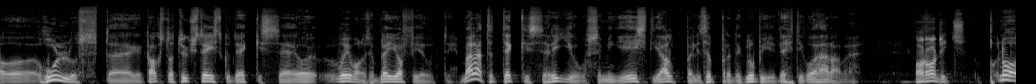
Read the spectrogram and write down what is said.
äh, hullust äh, kaks tuhat üksteist, kui tekkis see võimalus ja play-off'i jõuti, mäletad, tekkis Riigikogusse mingi Eesti jalgpallisõprade klubi, tehti kohe ära või? Oroditš no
